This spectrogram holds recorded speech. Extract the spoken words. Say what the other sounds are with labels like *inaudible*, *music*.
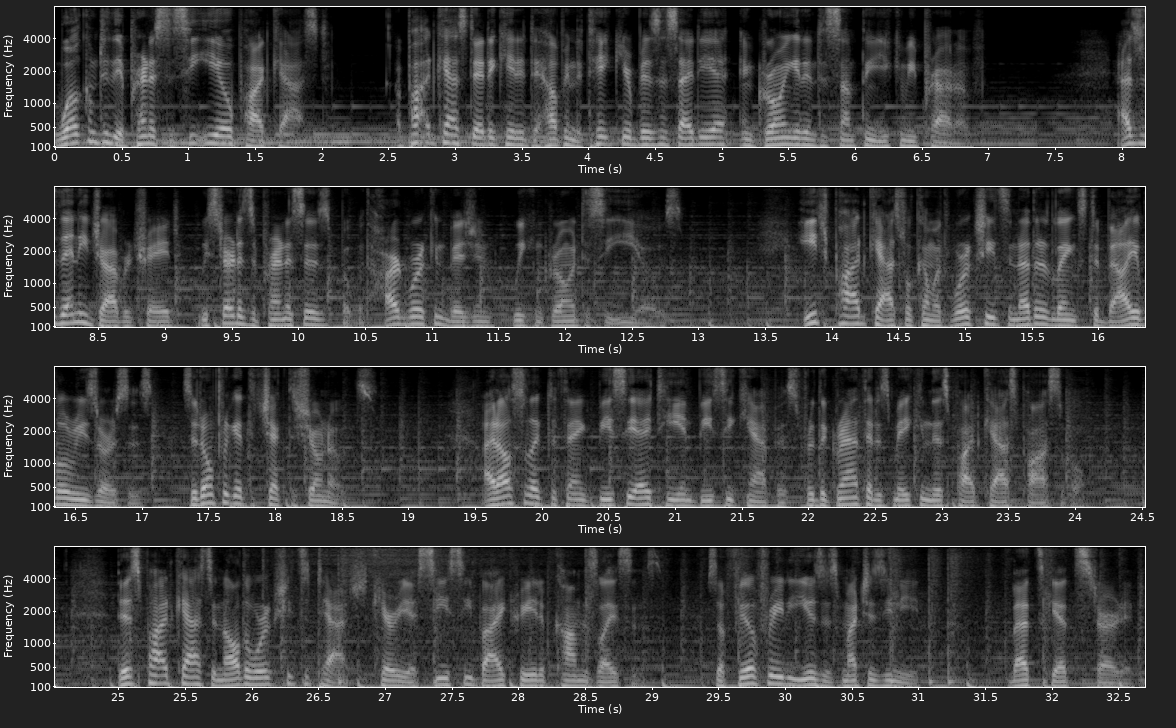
Welcome to the Apprentice to CEO podcast, a podcast dedicated to helping to take your business idea and growing it into something you can be proud of. As with any job or trade, we start as apprentices, but with hard work and vision, we can grow into CEOs. Each podcast will come with worksheets and other links to valuable resources, so don't forget to check the show notes. I'd also like to thank BCIT and BC Campus for the grant that is making this podcast possible. This podcast and all the worksheets attached carry a CC by Creative Commons license, so feel free to use as much as you need. Let's get started.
